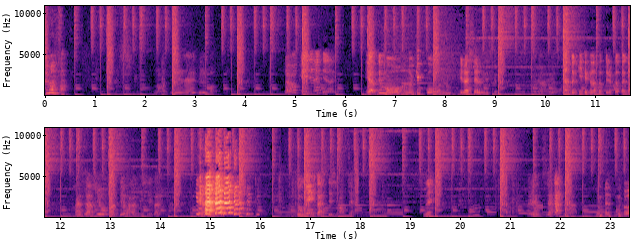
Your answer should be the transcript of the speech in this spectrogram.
ってます。忘れられてるかも。誰も聞いてないんじゃない？いやでもあの結構あのいらっしゃるんですよ。ちゃんと聞いてくださってる方が解散しようかっていう話してたり どげんかしてしまったよ。ね。あれは辛かったな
